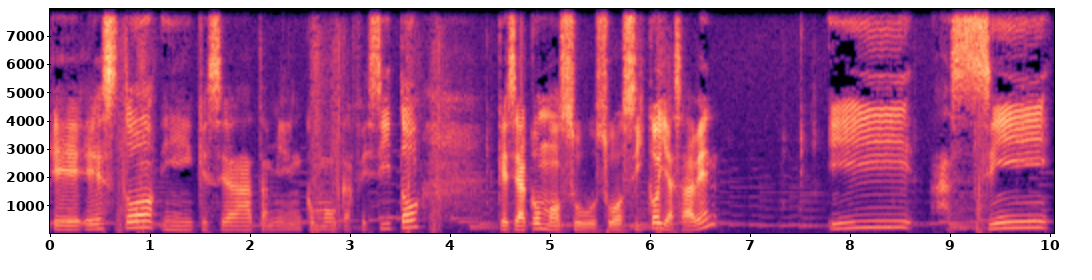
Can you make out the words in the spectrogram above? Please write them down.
eh, esto y que sea también como cafecito. Que sea como su, su hocico, ya saben. Y así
